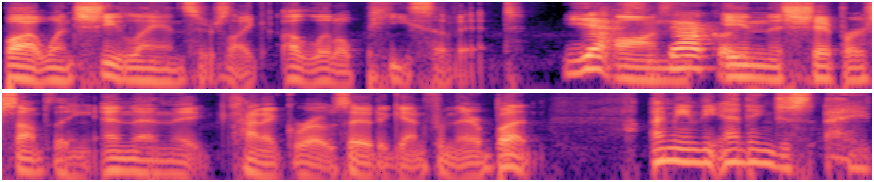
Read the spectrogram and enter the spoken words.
but when she lands there's like a little piece of it Yes, on exactly. in the ship or something and then it kind of grows out again from there but i mean the ending just i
